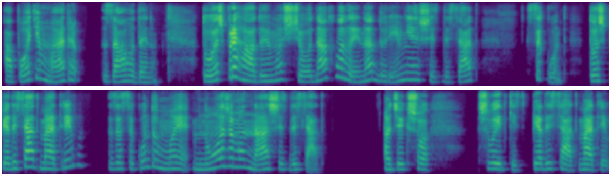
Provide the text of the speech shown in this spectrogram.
а потім метри за годину. Тож пригадуємо, що 1 хвилина дорівнює 60 секунд. Тож 50 метрів за секунду ми множимо на 60. Адже якщо швидкість 50 метрів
